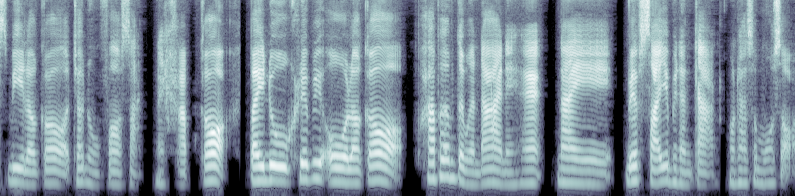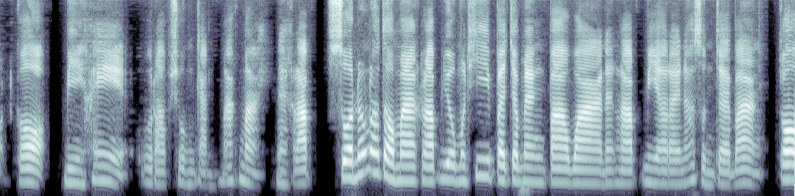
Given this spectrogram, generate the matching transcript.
สบี้แล้วก็เจ้าหนูฟอร์สัตนะครับ ก็ไปดูคลิปวิดีโอแล้วก็ ภาพเพิ่มเติมกันได้นะฮะ ในเว็บไซต์ยังเป็นทางการของทางสโมสรก็มีให้รับชมกันมากมายนะครับ ส่วนเรื่องราวต่อมาครับ โยงมาที่ไปจแมงปาวานะครับ มีอะไรน่าสนใจบ้าง ก็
